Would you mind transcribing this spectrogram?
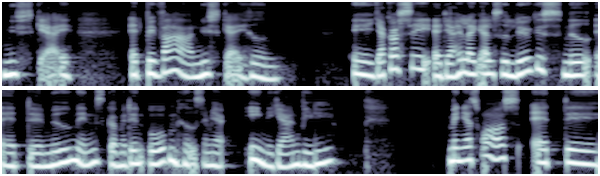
nysgerrig, at bevare nysgerrigheden. Øh, jeg kan også se, at jeg heller ikke altid lykkes med at øh, møde mennesker med den åbenhed, som jeg egentlig gerne ville. Men jeg tror også, at, øh,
